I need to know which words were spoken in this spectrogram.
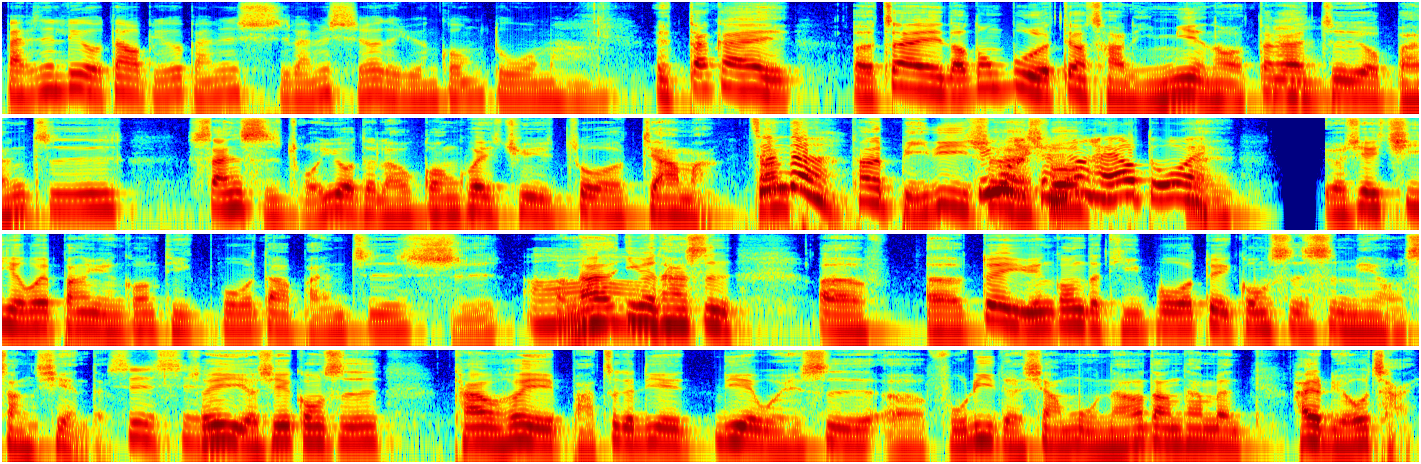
百分之六到比如百分之十、百分之十二的员工多吗？呃，大概呃，在劳动部的调查里面哦，大概嗯。只有百分之三十左右的劳工会去做加码，真的？它它的比例比虽然说我想象还要多哎、嗯有些企业会帮员工提拨到百分之十，哦。那因为它是呃呃对员工的提拨对公司是没有上限的，是是，所以有些公司他会把这个列列为是呃福利的项目，然后让他们还有留彩。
